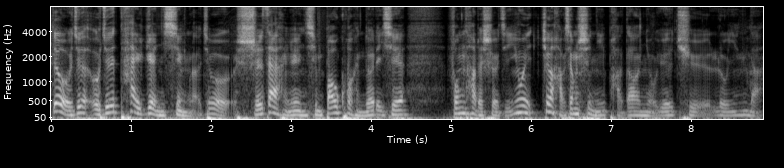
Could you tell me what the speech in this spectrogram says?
对，我觉得我觉得太任性了，就实在很任性，包括很多的一些封套的设计，因为这好像是你跑到纽约去录音的，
